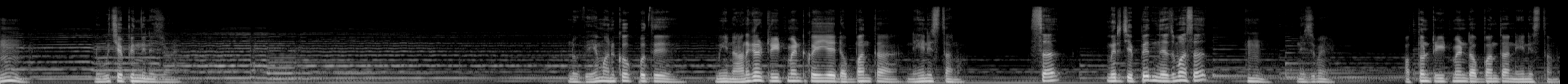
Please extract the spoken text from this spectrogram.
నువ్వు చెప్పింది నిజమే. నువ్వేం అనుకోకపోతే మీ నాన్నగారి ట్రీట్మెంట్కి అయ్యే డబ్బంతా నేను ఇస్తాను సార్ మీరు చెప్పేది నిజమా సార్? హ్మ్, నిజమే. మొత్తం ట్రీట్మెంట్ డబ్బంతా నేను ఇస్తాను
